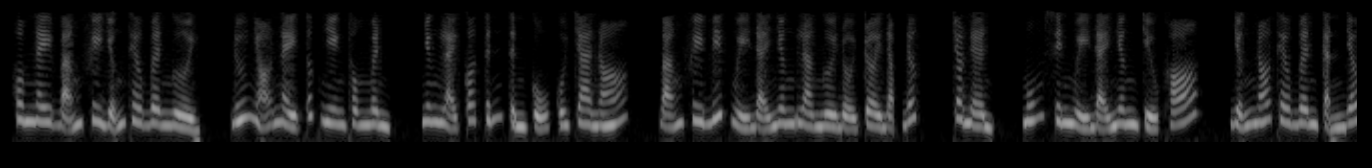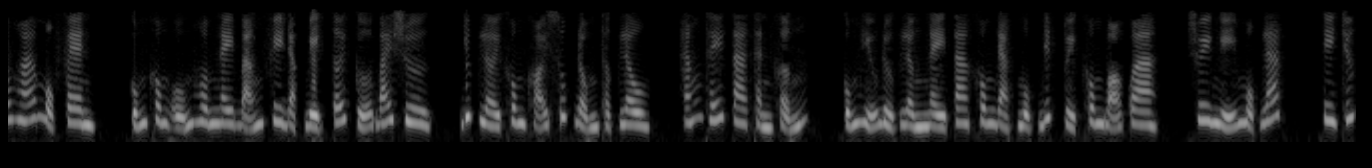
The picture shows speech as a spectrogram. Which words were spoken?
hôm nay bản phi dẫn theo bên người, đứa nhỏ này tất nhiên thông minh, nhưng lại có tính tình cũ của cha nó, bản phi biết ngụy đại nhân là người đội trời đập đất, cho nên, muốn xin ngụy đại nhân chịu khó, dẫn nó theo bên cạnh giáo hóa một phen, cũng không uổng hôm nay bản phi đặc biệt tới cửa bái sư, dứt lời không khỏi xúc động thật lâu, hắn thấy ta thành khẩn, cũng hiểu được lần này ta không đạt mục đích tuyệt không bỏ qua, suy nghĩ một lát, ti chức,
